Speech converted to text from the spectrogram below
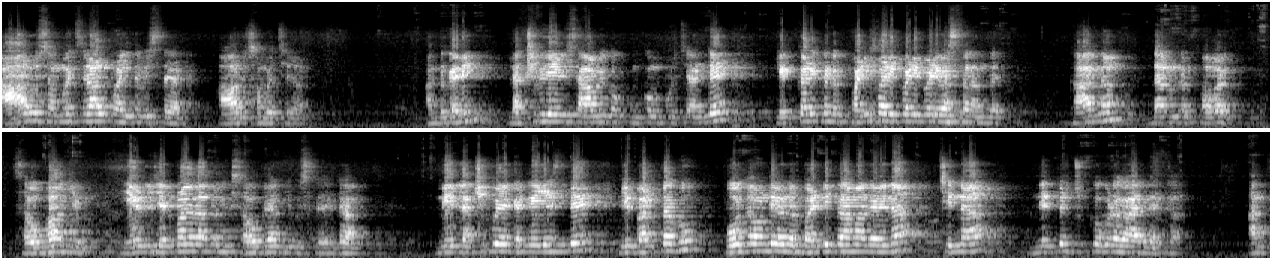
ఆరు సంవత్సరాలు ఫలితం ఇస్తాయట. ఆరు సంవత్సరాలు. అందుకని లక్ష్మీదేవి స్వామికి కుంకుమ పూజ అంటే ఎక్కడెక్కడ పడి పడి పడి పడి వస్తారు అందరు. కారణం దాని ఉన్న పవర్ సౌభాగ్యం. ఏడు జన్మల దాకా మీకు సౌభాగ్యం ఇస్తాయట మీరు లక్ష్మీ గట్టిగా చేస్తే మీ భర్తకు పోతా ఉండే ఉన్న బండి ప్రమాదమైనా చిన్న నెత్తులు చుక్క కూడా కాలేదట. అంత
